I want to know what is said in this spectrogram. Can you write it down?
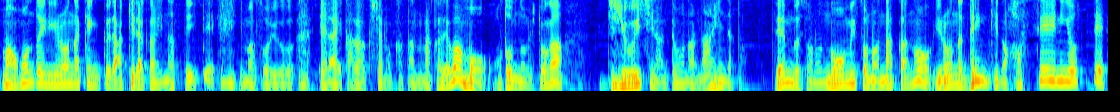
まあ本当にいろんな研究で明らかになっていて、今そういう偉い科学者の方の中ではもうほとんどの人が自由意志なんてものはないんだと。全部その脳みその中のいろんな電気の発生によって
